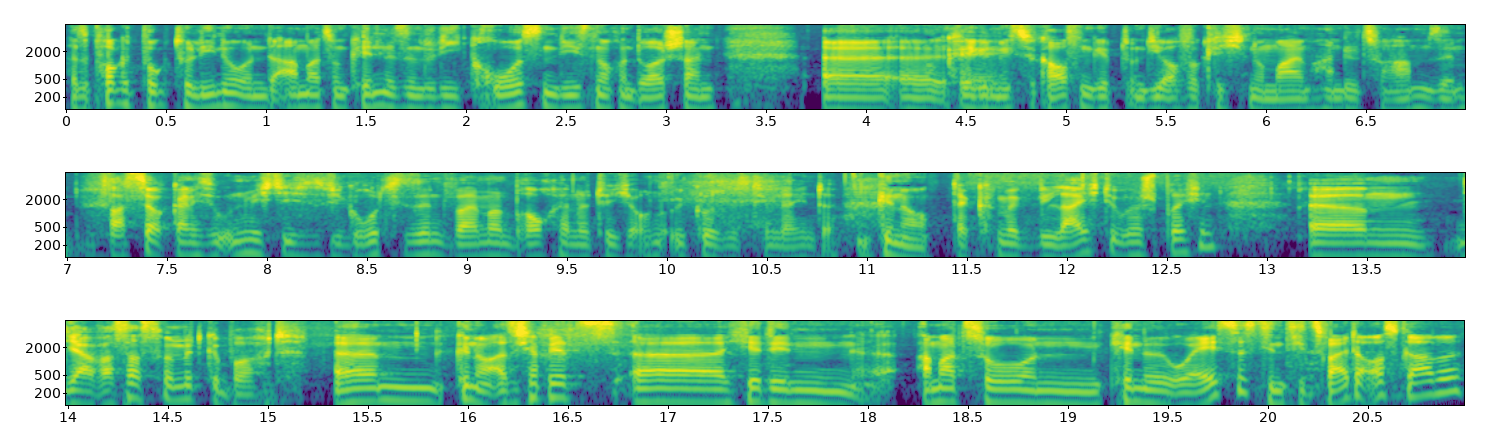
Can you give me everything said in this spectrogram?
also Pocketbook, Tolino und Amazon Kindle sind so die großen, die es noch in Deutschland äh, äh, regelmäßig zu kaufen gibt und die auch wirklich normal im Handel zu haben sind. Was ja auch gar nicht so unwichtig ist, wie groß sie sind, weil man braucht ja natürlich auch ein Ökosystem dahinter. Genau. Da können wir leicht drüber sprechen. Ähm, ja, was hast du mitgebracht? Ähm, genau, also ich habe jetzt äh, hier den Amazon Kindle Oasis, die, die zweite Ausgabe.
